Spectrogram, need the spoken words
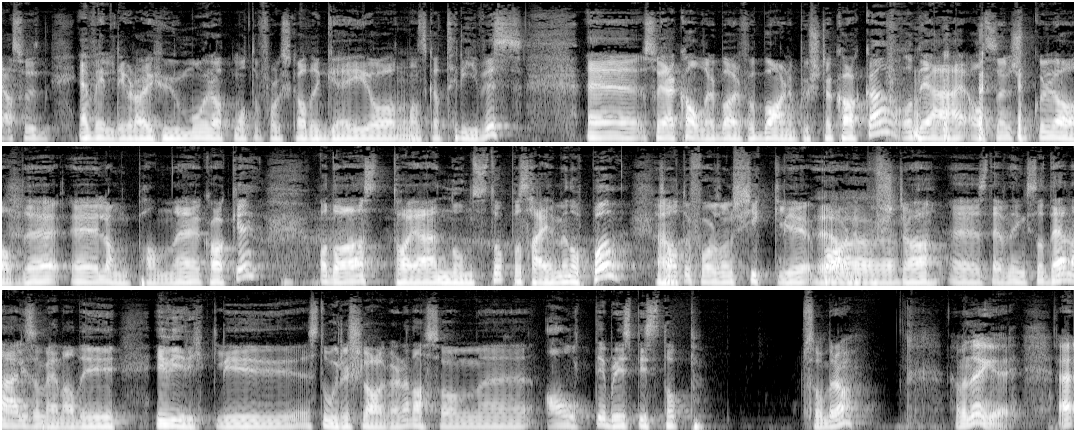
altså, jeg er veldig glad i humor, at måte, folk skal ha det gøy og at man skal trives. Eh, Så jeg kaller det bare for barnebursdagskaka. Og det er altså en sjokolade eh, langpannekake. Og da tar jeg Nonstop og seimen oppå, sånn at du får sånn skikkelig barnebursdagsstemning. Så den er liksom en av de i virkelig store slagerne da, som alltid blir spist opp. Så bra. Ja, men det er gøy. Jeg,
